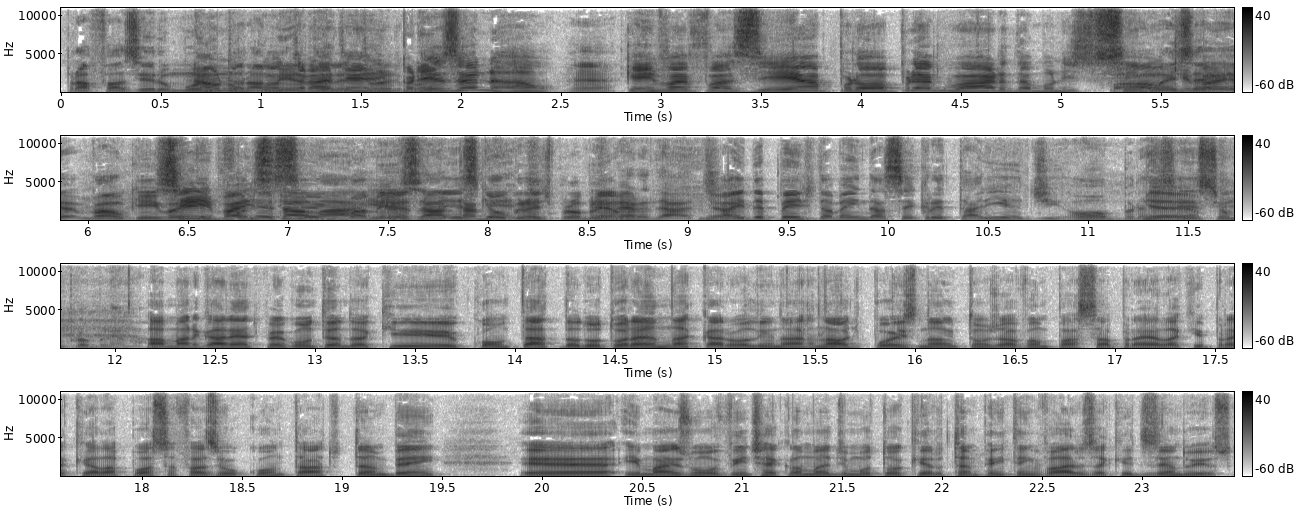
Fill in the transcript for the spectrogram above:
para fazer o Não, não monitoramento contrata a empresa, não. É. Quem vai fazer é a própria guarda municipal. Sim, mas que vai... é, alguém vai Sim, ter que vai instalar. Exatamente. Esse que é o grande problema. É verdade. Aí depende também da Secretaria de Obras. É. Esse é um problema. A Margarete perguntando aqui, contato da doutora Ana Carolina Arnaldi, pois não, então já vamos passar para ela aqui para que ela possa fazer o contato também. É, e mais um ouvinte reclamando de motoqueiro também, tem vários aqui dizendo isso.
